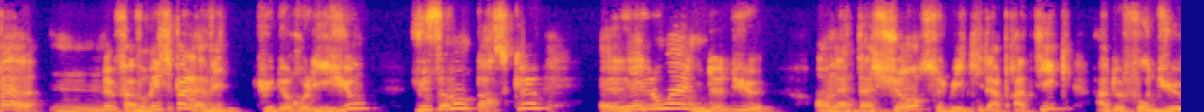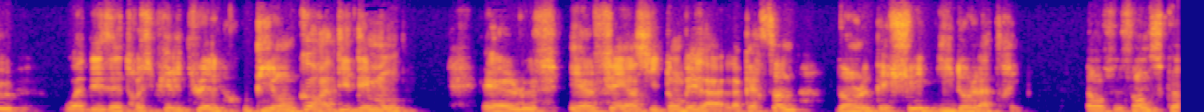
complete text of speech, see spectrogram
pas, ne favorise pas la vertu de religion, justement parce qu'elle l'éloigne de Dieu, en attachant celui qui la pratique à de faux dieux ou à des êtres spirituels, ou pire encore à des démons. Et elle, fait ainsi tomber la, personne dans le péché d'idolâtrie. Dans ce sens que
